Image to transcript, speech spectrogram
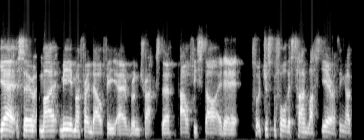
Yeah, so my me and my friend Alfie uh, run Trackstaa. Alfie started it sort of just before this time last year. I think I've,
